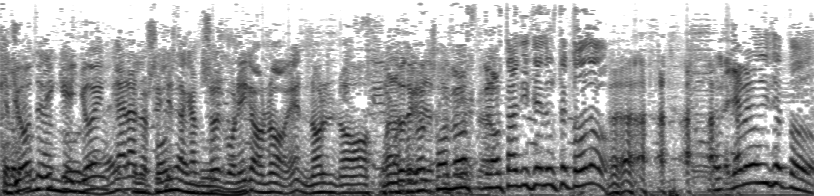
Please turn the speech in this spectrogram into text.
que lo Jo te pongan dic que duro, eh, encara que no sé si esta és duro. bonica o no, eh? No, no... Bueno, no te pues, pues, me, lo, me lo está diciendo usted todo. ya me lo dice todo.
